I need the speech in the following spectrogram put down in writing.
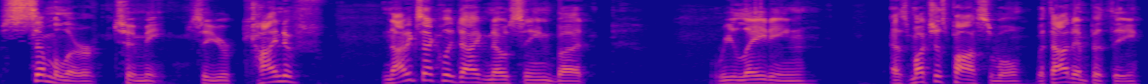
similar to me. So you're kind of not exactly diagnosing, but relating as much as possible without empathy.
